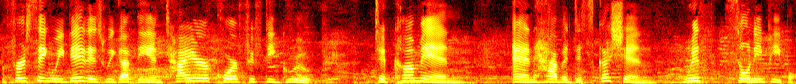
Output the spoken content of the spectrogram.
The first thing we did is we got the entire Core 50 group to come in and have a discussion with Sony people.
